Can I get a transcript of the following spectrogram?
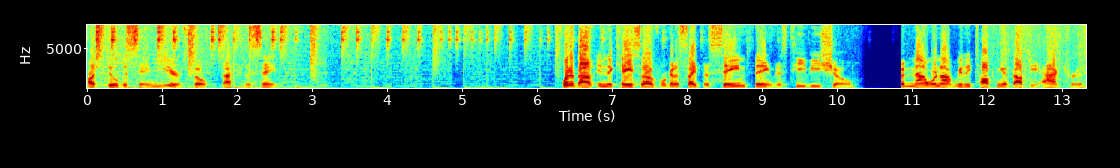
are still the same years. So that's the same. What about in the case of, we're going to cite the same thing, this TV show, but now we're not really talking about the actress.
